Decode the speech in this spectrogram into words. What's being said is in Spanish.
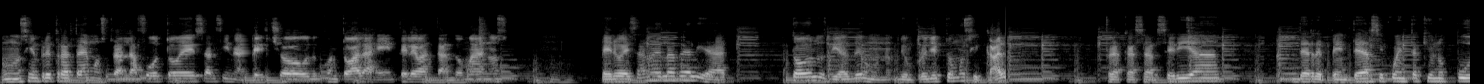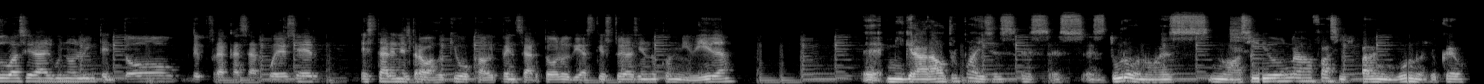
Uno siempre trata de mostrar la foto esa al final del show con toda la gente levantando manos, pero esa no es la realidad todos los días de un, de un proyecto musical. Fracasar sería de repente darse cuenta que uno pudo hacer algo y no lo intentó. De fracasar puede ser estar en el trabajo equivocado y pensar todos los días qué estoy haciendo con mi vida. Eh, migrar a otro país es, duro, no, es, no ha sido nada fácil para ninguno, yo creo.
